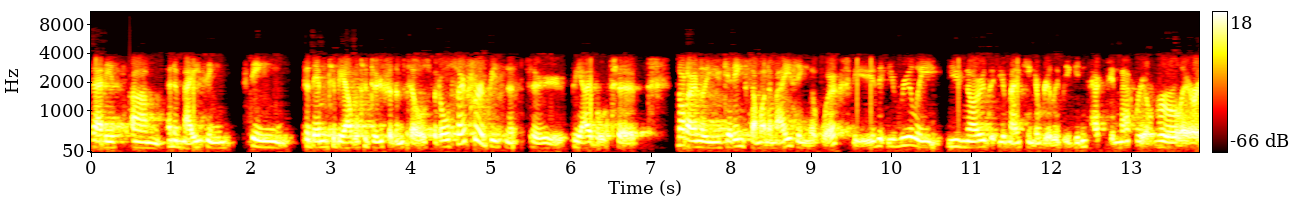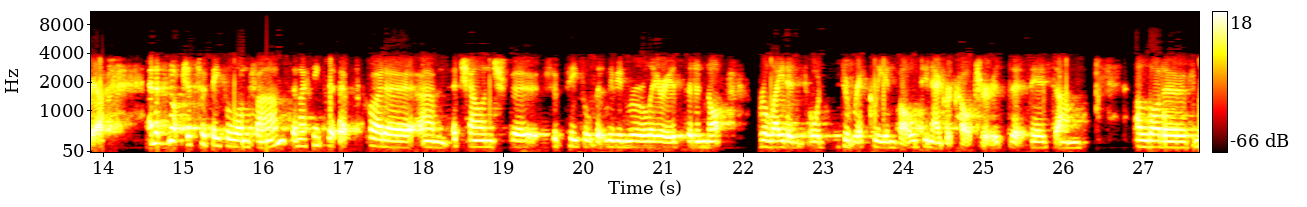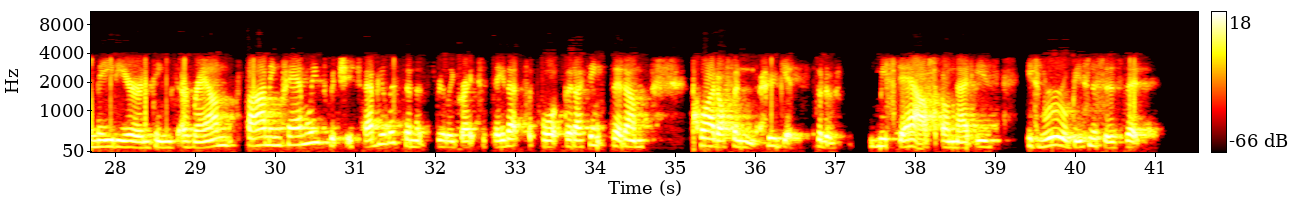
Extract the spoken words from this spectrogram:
that is um, an amazing thing for them to be able to do for themselves, but also for a business to be able to not only are you getting someone amazing that works for you, that you really you know that you're making a really big impact in that real rural area. And it's not just for people on farms, and I think that that's quite a, um, a challenge for, for people that live in rural areas that are not related or directly involved in agriculture. Is that there's um, a lot of media and things around farming families, which is fabulous, and it's really great to see that support. But I think that um, quite often who gets sort of missed out on that is is rural businesses that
